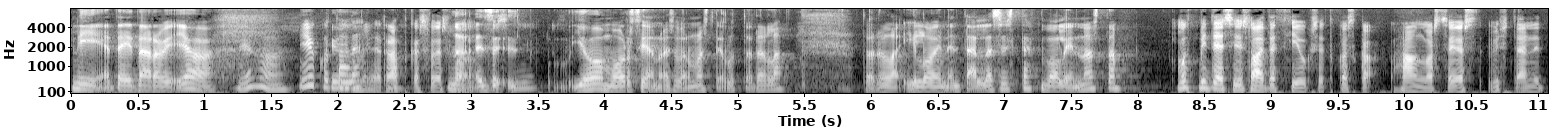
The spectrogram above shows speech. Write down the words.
niin, että ei tarvi, joo. joo joku kyllä. tämmöinen ratkaisu olisi no, se, Joo, Morsian olisi varmasti ollut todella, todella iloinen tällaisesta valinnasta. Mutta miten siis laitat hiukset, koska Hangossa, jos yhtään nyt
